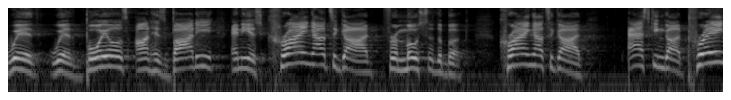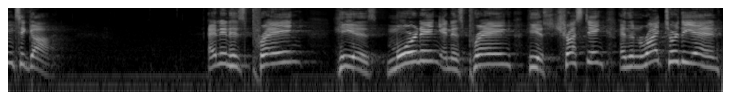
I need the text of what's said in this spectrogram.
with, with boils on his body, and he is crying out to God for most of the book. Crying out to God, asking God, praying to God. And in his praying, he is mourning and is praying. He is trusting. And then, right toward the end,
